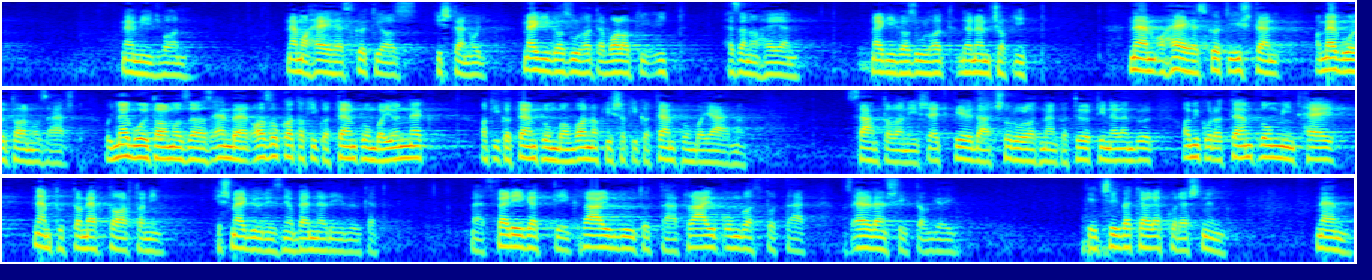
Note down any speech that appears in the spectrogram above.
Nem így van. Nem a helyhez köti az Isten, hogy megigazulhat-e valaki itt, ezen a helyen. Megigazulhat, de nem csak itt. Nem, a helyhez köti Isten a megoltalmazást, hogy megoltalmazza az ember azokat, akik a templomba jönnek, akik a templomban vannak, és akik a templomba járnak. Számtalan és egy példát sorolhatnánk a történelemből, amikor a templom, mint hely nem tudta megtartani és megőrizni a benne lévőket. Mert felégették, rájuk gyújtották, rájuk omlasztották az ellenség tagjai. Kétségbe kell ekkor esnünk? Nem,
